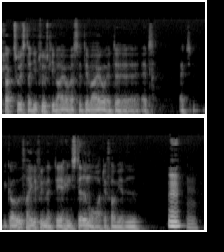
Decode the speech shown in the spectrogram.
plot twist, der lige pludselig var jo også, at det var jo, at, øh, at, at vi går ud fra hele filmen, at det er hendes stedmor, det får vi at vide. Mm. Og,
